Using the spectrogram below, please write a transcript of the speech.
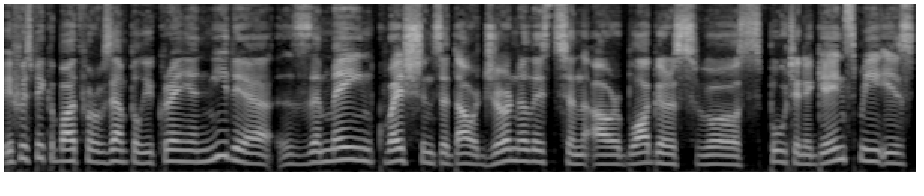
if we speak about, for example, Ukrainian media, the main questions that our journalists and our bloggers was putting against me is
